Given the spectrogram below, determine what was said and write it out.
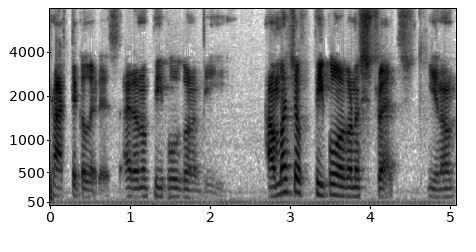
practical it is. I don't know people are going to be how much of people are going to stretch. You know.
